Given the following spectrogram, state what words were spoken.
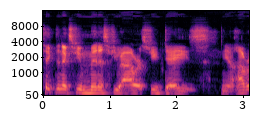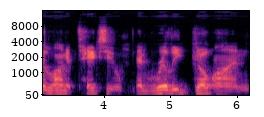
take the next few minutes few hours few days you know however long it takes you and really go on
